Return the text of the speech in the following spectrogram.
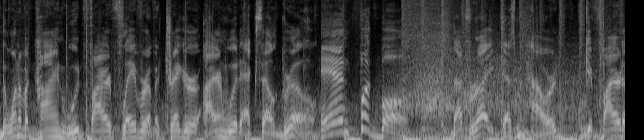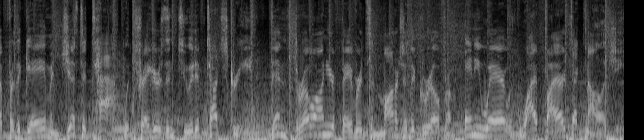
the one of a kind wood fired flavor of a Traeger Ironwood XL grill, and football. That's right, Desmond Howard. Get fired up for the game in just a tap with Traeger's intuitive touchscreen. Then throw on your favorites and monitor the grill from anywhere with Wi Fi technology.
